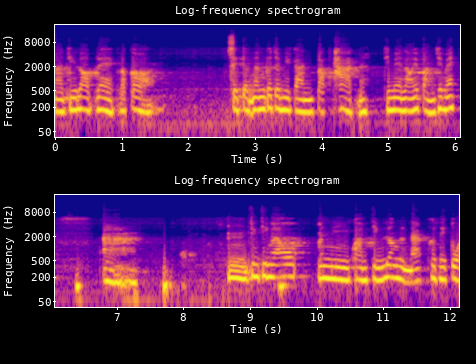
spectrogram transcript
มาธิรอบแรกแล้วก็ เสร็จจากนั้นก็จะมีการปรับธาตุนะที่แม่เล่าให้ฟังใช่ไหมอ่า อืม จริง ๆ แล้วมันมีความจริงเรื่องหนึ่งนะคือในตัว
